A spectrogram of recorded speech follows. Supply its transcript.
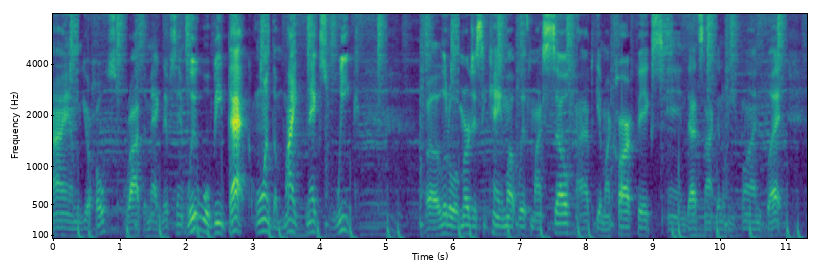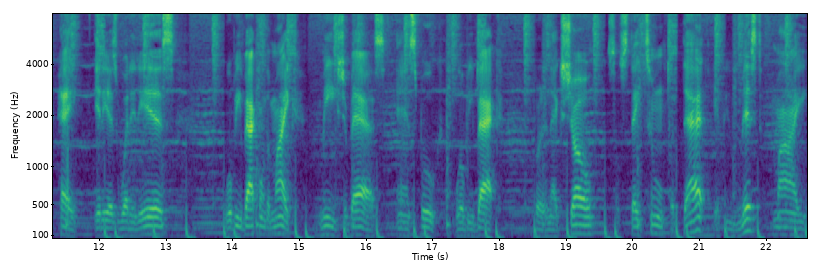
I am your host, Rod the Magnificent. We will be back on the mic next week. A little emergency came up with myself. I have to get my car fixed, and that's not going to be fun. But hey, it is what it is. We'll be back on the mic. Me, Shabazz, and Spook will be back for the next show. So stay tuned for that. If you missed my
